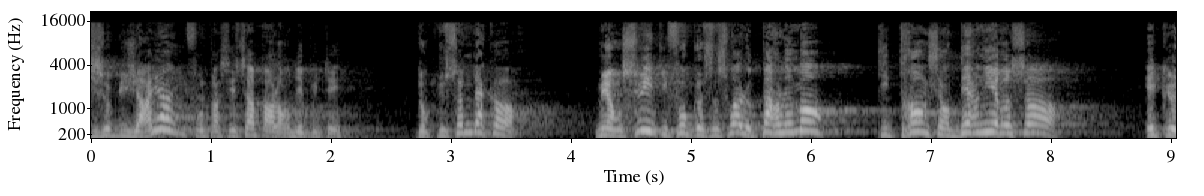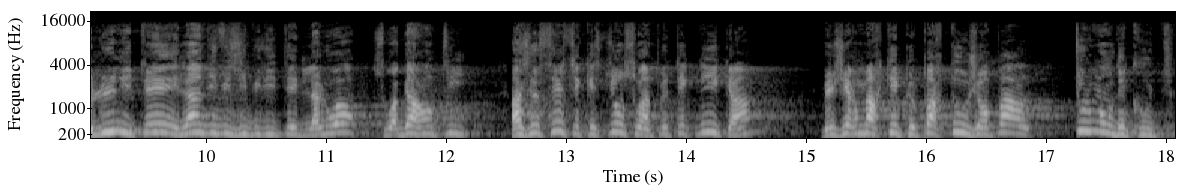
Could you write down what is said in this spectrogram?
ils s'obligent à rien, ils font passer ça par leurs députés. Donc nous sommes d'accord. Mais ensuite, il faut que ce soit le Parlement qui tranche en dernier ressort et que l'unité et l'indivisibilité de la loi soient garanties. Ah, je sais, ces questions sont un peu techniques, hein, mais j'ai remarqué que partout où j'en parle, tout le monde écoute.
